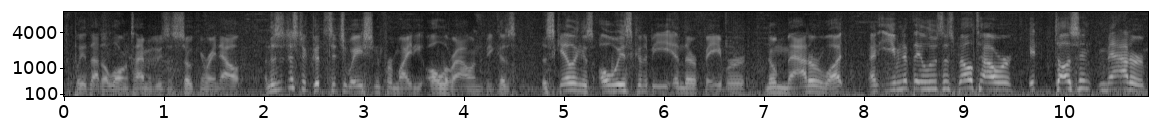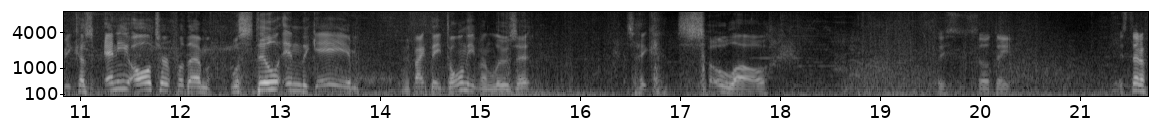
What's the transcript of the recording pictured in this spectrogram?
completed that a long time ago. He's just soaking right now. And this is just a good situation for Mighty all around because the scaling is always going to be in their favor no matter what. And even if they lose this bell tower, it doesn't matter because any altar for them was still in the game. In fact, they don't even lose it. It's like so low. So they instead of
